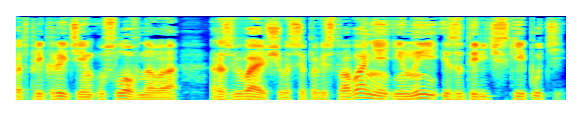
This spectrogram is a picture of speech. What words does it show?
под прикрытием условного развивающегося повествования иные эзотерические пути.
